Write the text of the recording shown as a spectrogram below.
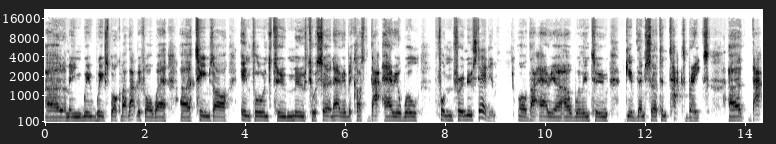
Uh, I mean, we we've spoke about that before, where uh, teams are influenced to move to a certain area because that area will fund for a new stadium, or that area are willing to give them certain tax breaks. Uh, that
